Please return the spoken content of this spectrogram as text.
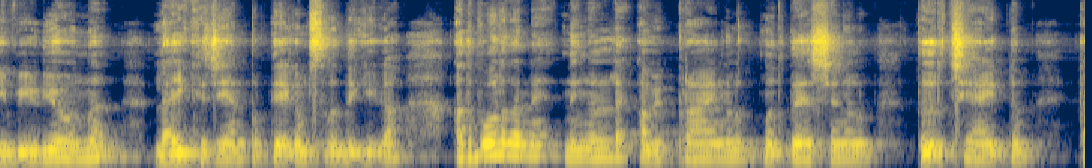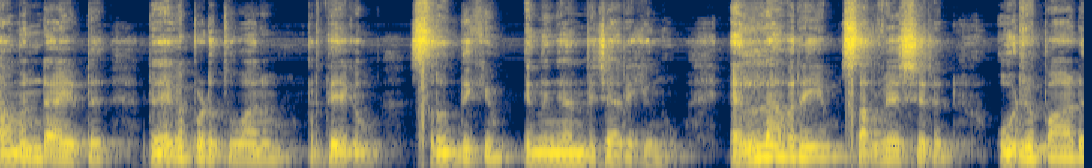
ഈ വീഡിയോ ഒന്ന് ലൈക്ക് ചെയ്യാൻ പ്രത്യേകം ശ്രദ്ധിക്കുക. അതുപോലെ തന്നെ നിങ്ങളുടെ അഭിപ്രായങ്ങളും നിർദ്ദേശങ്ങളും തീർച്ചയായിട്ടും കമന്റായിട്ട് രേഖപ്പെടുത്തുവാനും പ്രത്യേകം ശ്രദ്ധിക്കും എന്ന് ഞാൻ വിചാരിക്കുന്നു. എല്ലാവരെയും സർവേശ്വരൻ ഒരുപാട്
